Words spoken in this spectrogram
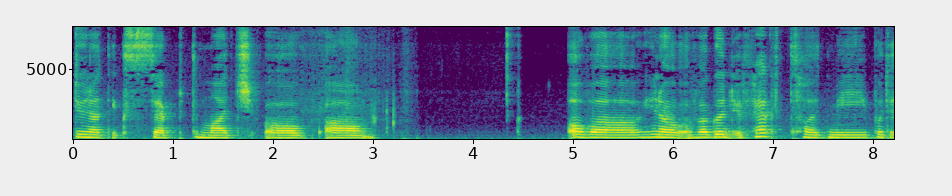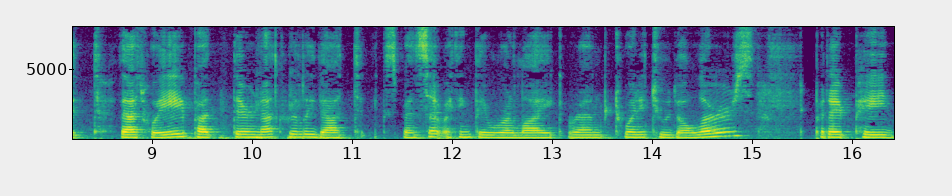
do not accept much of um, of a you know of a good effect let me put it that way but they're not really that expensive. I think they were like around $22 but i paid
